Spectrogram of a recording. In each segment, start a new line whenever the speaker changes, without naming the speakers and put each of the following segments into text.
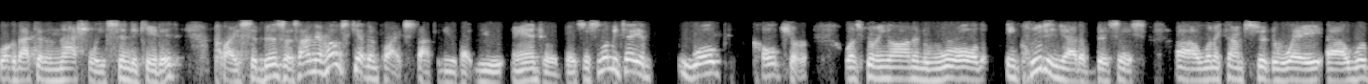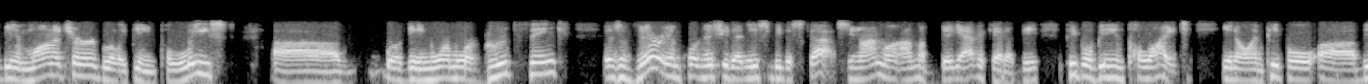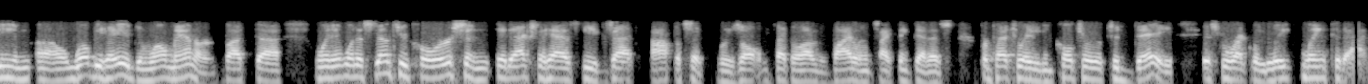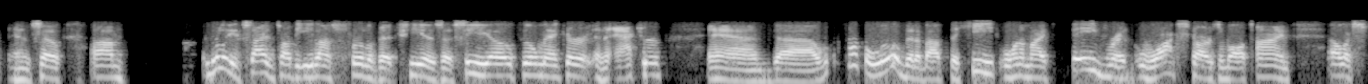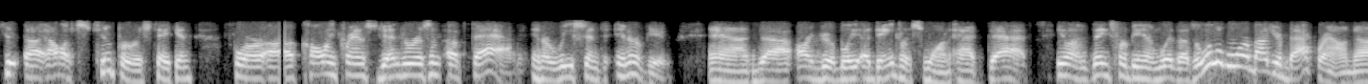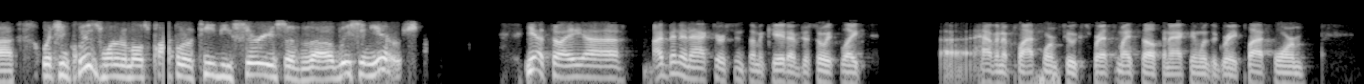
Welcome back to the nationally syndicated Price of Business. I'm your host, Kevin Price, talking to you about you and your business. let me tell you, woke culture, what's going on in the world, including that of business, uh, when it comes to the way uh, we're being monitored, really being policed. Uh, we're getting more and more groupthink is a very important issue that needs to be discussed. You know, I'm a, I'm a big advocate of be, people being polite, you know, and people uh, being uh, well behaved and well mannered. But uh, when it when it's done through coercion, it actually has the exact opposite result. In fact, a lot of the violence I think that is perpetuated in culture today is directly le- linked to that. And so. Um, I'm really excited to talk to Ilan Srulovicz. He is a CEO, filmmaker, and actor and uh, we'll talk a little bit about the Heat, one of my favorite rock stars of all time, Alice, uh, Alice Cooper, is taken for uh, calling transgenderism a fad in a recent interview, and uh, arguably a dangerous one at that. Ilan, thanks for being with us. A little more about your background, uh, which includes one of the most popular TV series of uh, recent years.
Yeah, so I uh, I've been an actor since I'm a kid. I've just always liked uh, having a platform to express myself and acting was a great platform.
